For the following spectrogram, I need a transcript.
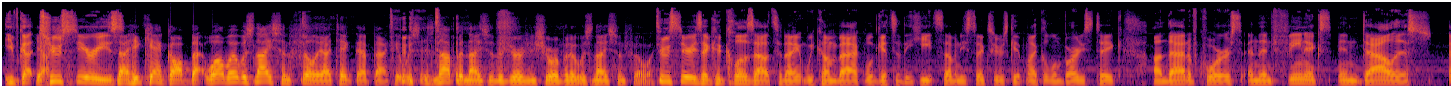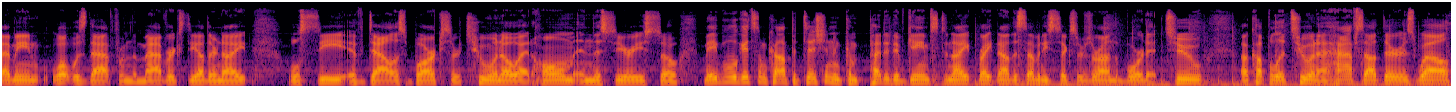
you've got yes. two series. No, he can't golf back. Well, it was nice in Philly. I take that back. It was. It's not been nice at the Jersey Shore, but it was nice in Philly. Two series that could close out tonight. We come back. We'll get to the Heat 76ers. Get Michael Lombardi's take on that, of course, and then Phoenix in Dallas. I mean, what was that from the Mavericks the other night? We'll see if Dallas Barks are 2 0 at home in this series. So maybe we'll get some competition and competitive games tonight. Right now, the 76ers are on the board at two, a couple of two and a halfs out there as well.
